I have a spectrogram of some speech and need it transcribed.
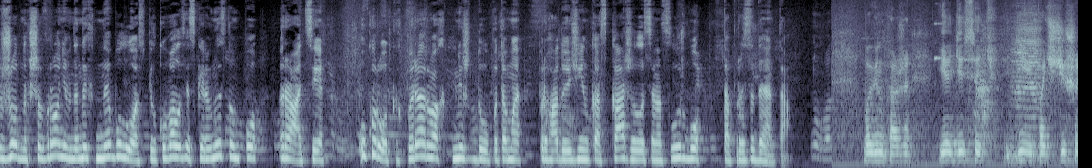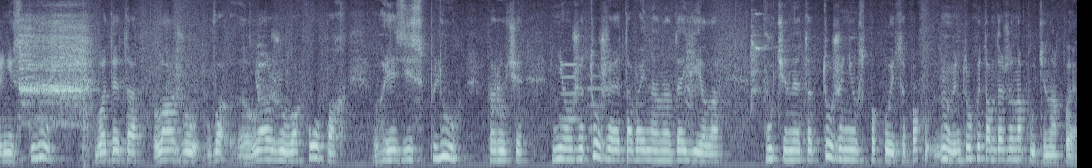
Жодних шевронів на них не було. Спілкувалися з керівництвом по рації. У коротких перервах між допитами пригадує жінка, скаржилися на службу та президента. Бо він каже, я 10 днів почти що не сплю, вот это лажу лажу в окопах, в грязи сплю. Короче, мне уже тоже эта война надоела. Путин этот тоже не успокоится. Похо- Ну, він трохи там даже на Путіна пер.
